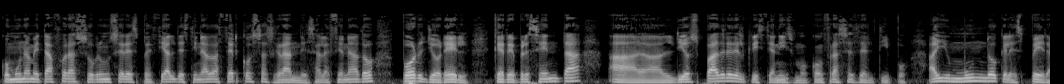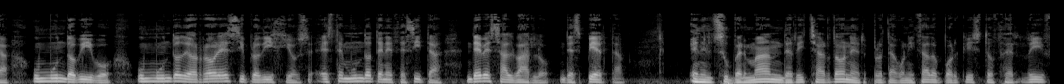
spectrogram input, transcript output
como una metáfora sobre un ser especial destinado a hacer cosas grandes, seleccionado por Llorel, que representa al Dios Padre del cristianismo, con frases del tipo Hay un mundo que le espera, un mundo vivo, un mundo de horrores y prodigios. Este mundo te necesita, debes salvarlo, despierta. En el Superman de Richard Donner, protagonizado por Christopher Reeve,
